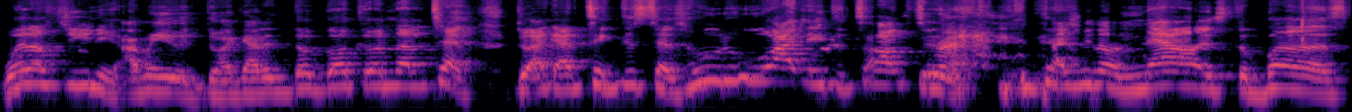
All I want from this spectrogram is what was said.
what else do you need? I mean, do I gotta go through another test? Do I gotta take this test? Who do I need to talk to? Right. Because you know, now it's the buzz.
